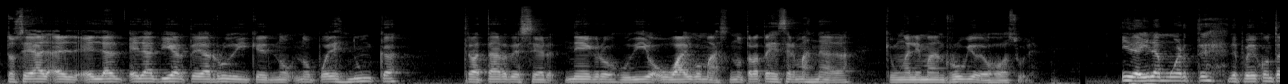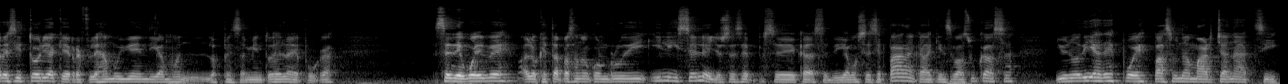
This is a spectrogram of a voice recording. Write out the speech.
Entonces él, advierte a Rudy que no, no puedes nunca tratar de ser negro, judío o algo más, no trates de ser más nada que un alemán rubio de ojos azules. Y de ahí la muerte, después de contar esa historia que refleja muy bien, digamos, los pensamientos de la época, se devuelve a lo que está pasando con Rudy y Liesel. Ellos se, se, digamos, se separan, cada quien se va a su casa. Y unos días después pasa una marcha nazi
